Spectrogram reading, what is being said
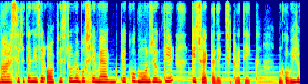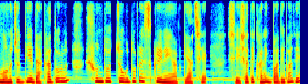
ভার্সিটিতে নিজের অফিস রুমে বসে ম্যাকবুকে খুব মনোযোগ দিয়ে কিছু একটা দেখছে কৃতিক। গভীর মনোযোগ দিয়ে দেখার দরুন সুন্দর চোখ দুটো স্ক্রিনে আটকে আছে। সেই সাথে খানিক বাদে বাদে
